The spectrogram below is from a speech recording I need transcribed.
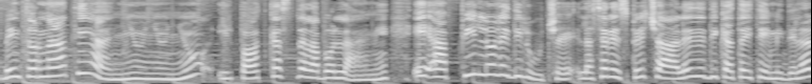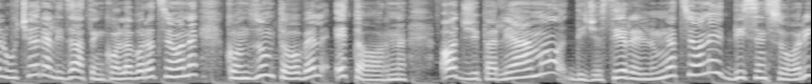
Bentornati a New New New, il podcast della Bollani e a Pillole di Luce, la serie speciale dedicata ai temi della luce realizzata in collaborazione con Zoom Tobel e Torn. Oggi parliamo di gestire l'illuminazione, di sensori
